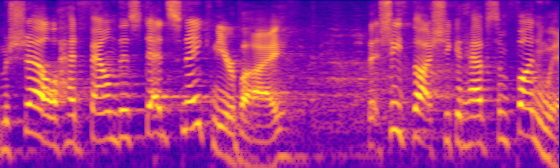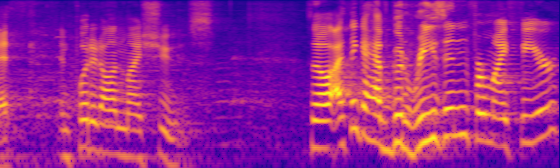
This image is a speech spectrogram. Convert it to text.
Michelle had found this dead snake nearby that she thought she could have some fun with and put it on my shoes. So I think I have good reason for my fear.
